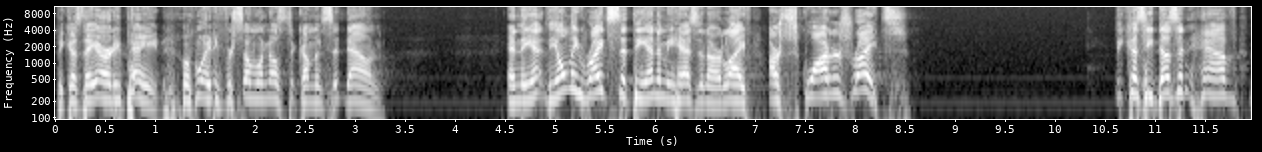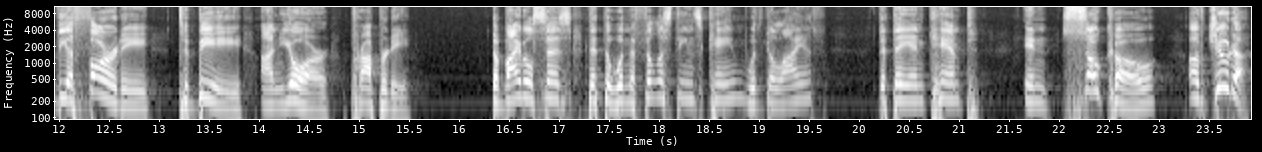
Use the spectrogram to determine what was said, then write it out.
because they already paid. I'm waiting for someone else to come and sit down. And the, the only rights that the enemy has in our life are squatters' rights. Because he doesn't have the authority to be on your property. The Bible says that the, when the Philistines came with Goliath, that they encamped in Socoh of Judah.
